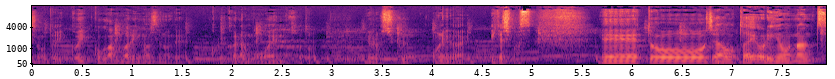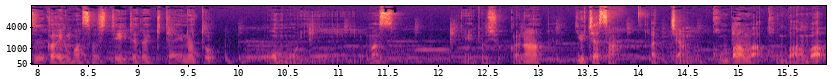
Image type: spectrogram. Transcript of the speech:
橋本一個一個頑張りますのでこれからも応援のほどよろしくお願いいたします。えーとじゃあお便りを何通か読まさせていただきたいなと思います。えー、どうしようかな。ゆうちゃさんあっちゃんこんばんはこんばんは。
